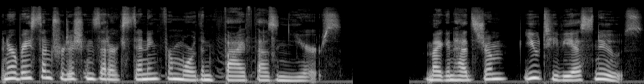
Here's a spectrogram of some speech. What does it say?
and are based on traditions that are extending for more than 5,000 years. Megan Hedstrom, UTVS News.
